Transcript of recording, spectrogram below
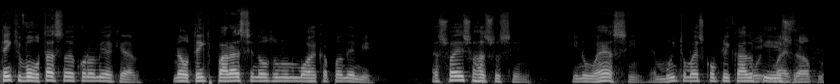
tem que voltar, senão a economia quebra. Não, tem que parar, senão todo mundo morre com a pandemia. É só esse o raciocínio. E não é assim. É muito mais complicado muito que mais isso. amplo.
